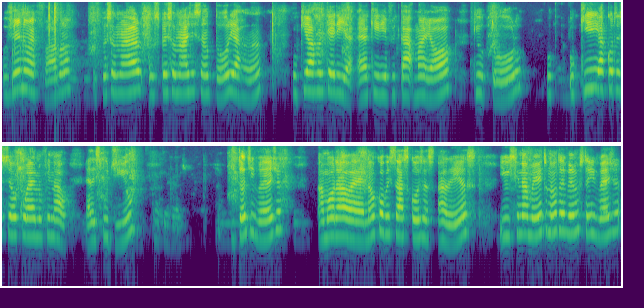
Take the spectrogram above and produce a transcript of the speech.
o gênero é fábula, os personagens, os personagens são touro e a rã. O que a rã queria era queria ficar maior que o touro. O, o que aconteceu com ela no final? Ela explodiu de tanta inveja. A moral é não cobiçar as coisas alheias. E o ensinamento, não devemos ter inveja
